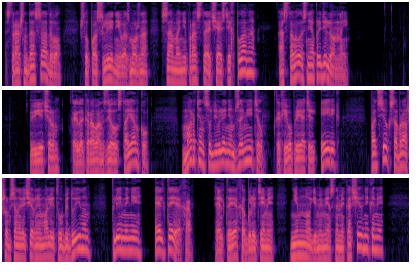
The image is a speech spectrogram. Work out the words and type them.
страшно досадовал, что последняя, возможно, самая непростая часть их плана оставалась неопределенной. Вечером, когда караван сделал стоянку, Мартин с удивлением заметил, как его приятель Эйрик подсек собравшимся на вечернюю молитву бедуинам племени Эльтееха. Эльтееха были теми немногими местными кочевниками,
